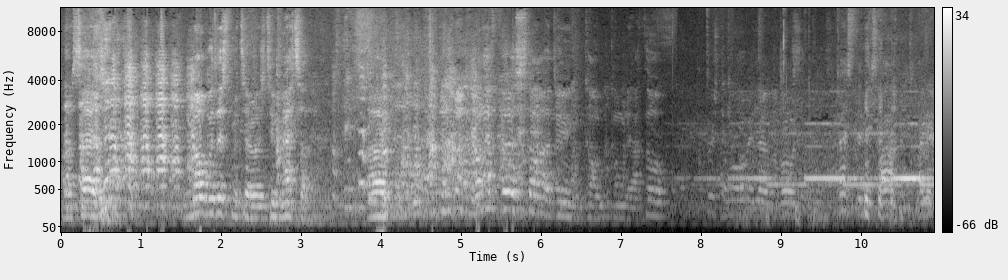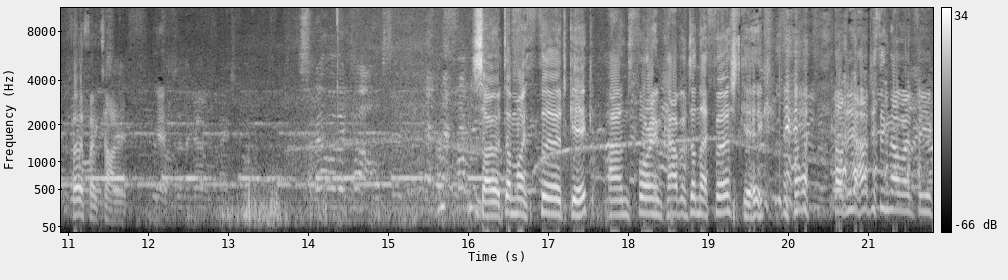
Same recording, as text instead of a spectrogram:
And I said, "Not with this material; it's too meta." Um, when I first started doing com- comedy, I thought. Perfect timing. So I've done my third gig, and 4am Cab have done their first gig. how, do you, how do you think that went for you?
